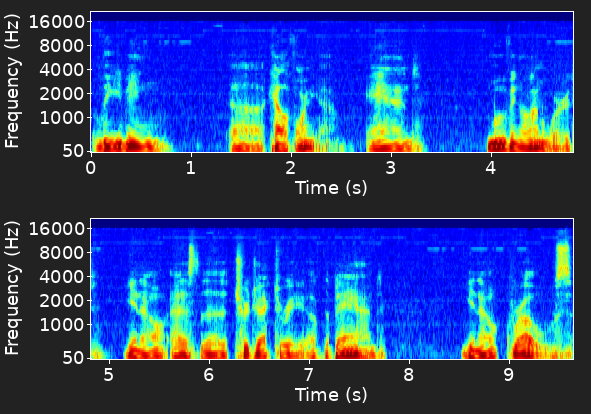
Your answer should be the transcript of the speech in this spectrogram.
leaving uh, California and moving onward. You know, as the trajectory of the band, you know, grows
